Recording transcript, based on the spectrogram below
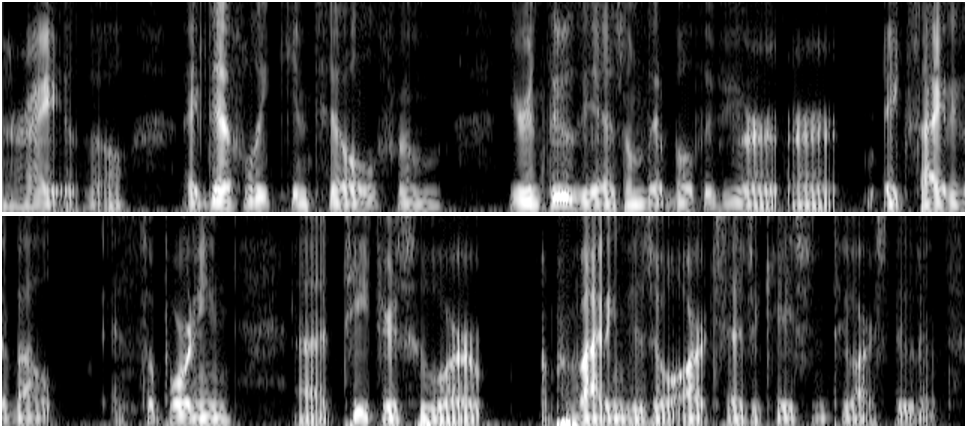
All right. So I definitely can tell from your enthusiasm that both of you are, are excited about supporting uh, teachers who are providing visual arts education to our students.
